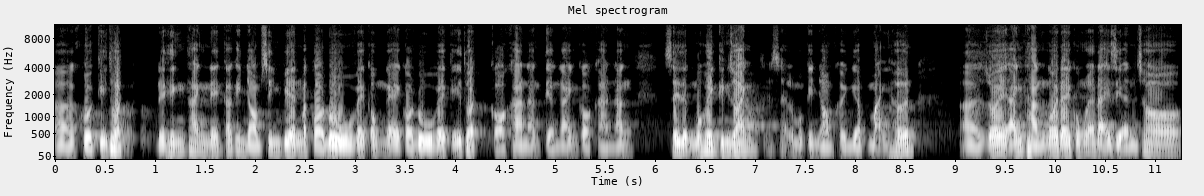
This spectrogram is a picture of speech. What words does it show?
uh, khối kỹ thuật để hình thành đến các cái nhóm sinh viên mà có đủ về công nghệ có đủ về kỹ thuật có khả năng tiếng Anh có khả năng xây dựng mô hình kinh doanh sẽ là một cái nhóm khởi nghiệp mạnh hơn. Uh, rồi anh Thắng ngồi đây cũng là đại diện cho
